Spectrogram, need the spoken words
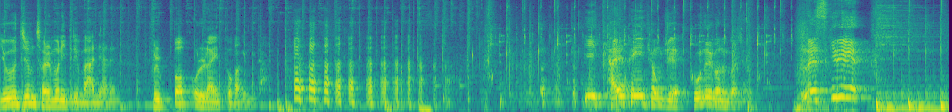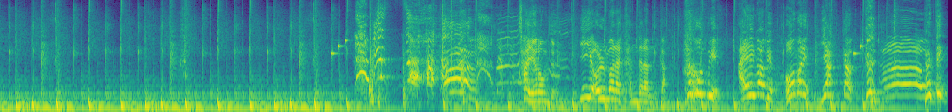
요즘 젊은이들이 많이 하는 불법 온라인 도박입니다. 이 달팽이 경주에 돈을 거는 거죠. Let's get it! 자 여러분들 이 얼마나 간단합니까? 학원비, 알바비, 어머니 약값 그 배팅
